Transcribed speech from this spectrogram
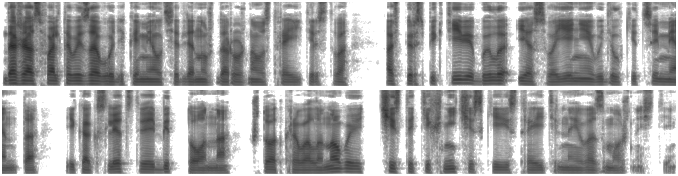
Даже асфальтовый заводик имелся для нужд дорожного строительства, а в перспективе было и освоение выделки цемента и, как следствие, бетона, что открывало новые чисто технические и строительные возможности.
